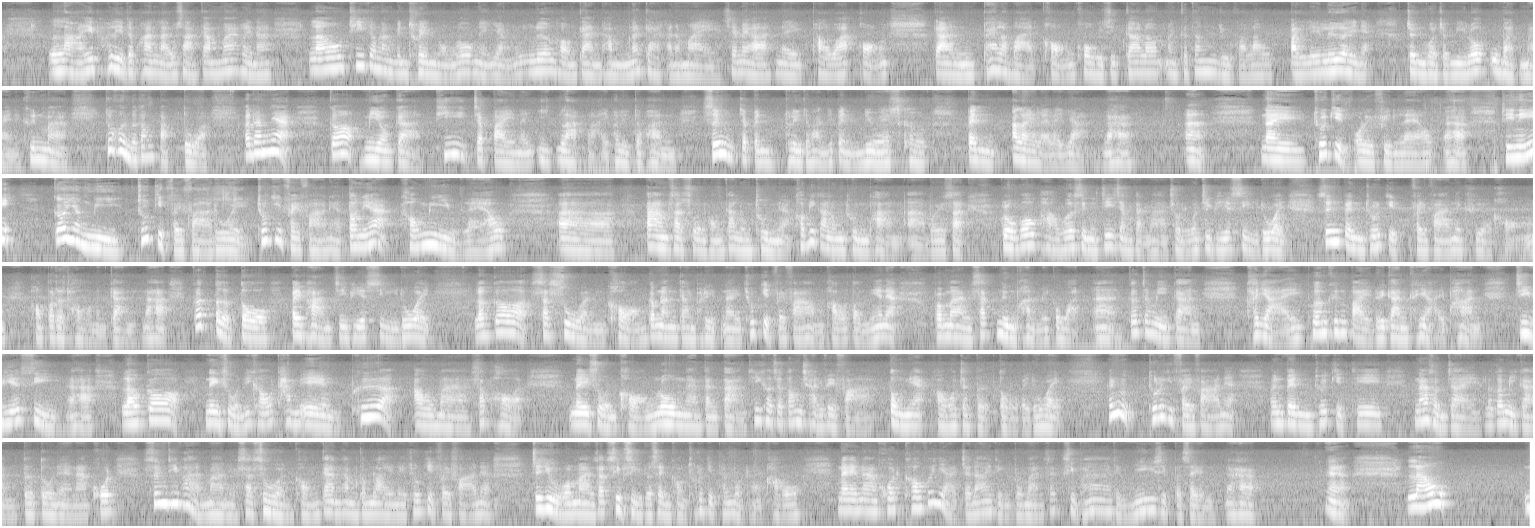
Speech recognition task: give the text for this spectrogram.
หลายผลิตภัณฑ์หลายอุตสาหกรรมมากเลยนะ แล้วที่กำลังเป็นเทรนด์ของโลกเนี่ยอย่างเรื่องของการทำหน้ากากอนามัยใช่ไหมคะในภาวะของการแพร่ระบาดของโควิด -19 แล้วมันก็ต้องอยู่กับเราไปเรื่อยๆเนี่ยจนกว่าจะมีโรคอุบัติใหม่ขึ้นมา ทุกคนก็ต้องปรับตัว เพราะฉะนั้นเนี่ยก็มีโอกาสที่จะไปในอีกหลากหลายผลิตภัณฑ์ ซึ่งจะเป็นผลิตภัณฑ์ที่เป็น new S curve เป็นอะไรหลาย ๆ อย่างนะคะอ่า ในธุรกิจโอลิฟินแล้วนะคะทีนี้ก็ยังมีธุรกิจไฟฟ้าด้วย ธุรกิจไฟฟ้าเนี่ยตอนนี้เขามีอยู่แล้วตามสัดส่วนของการลงทุนเนี่ยเขามีการลงทุนผ่านบริษัท global power synergy จำกัดมหาชนหรือว่า GPSC ด้วย ซึ่งเป็นธุรกิจไฟฟ้าในเครือของของปตทเหมือนกันนะคะ ก็เติบโตไปผ่าน GPSC ด้วย แล้วก็สัดส่วนของกำลังการผลิตในธุรกิจไฟฟ้าของเขาตอนนี้เนี่ยประมาณสัก 1,000 เมกะวัตต์อ่าก็จะมีการขยายเพิ่มขึ้นไป โดยการขยายผ่าน GPSC นะคะแล้วก็ในส่วนที่เขาทำเองเพื่อเอามา support ในส่วนของโรงงานต่างๆ ที่เขาจะต้องใช้ไฟฟ้าตรงเนี้ยเขาก็จะเติบโตไปด้วย ธุรกิจไฟฟ้าเนี่ยมันเป็นธุรกิจที่น่าสนใจแล้วก็มีการเติบโตในอนาคต ซึ่งที่ผ่านมาเนี่ยสัดส่วนของการทำกำไรในธุรกิจไฟฟ้าเนี่ยจะอยู่ประมาณสัก 14%ของธุรกิจทั้งหมดของเขา ในอนาคตเขาก็อยากจะได้ถึงประมาณสัก 15-20%นะคะอ่าแล้ว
